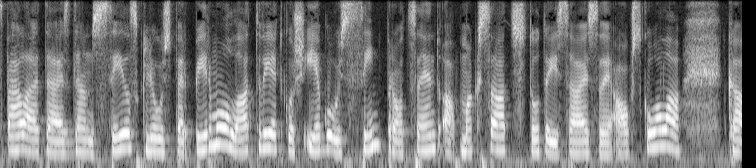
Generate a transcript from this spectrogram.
spēlētājs Danis Sīls kļūs par pirmo latvietu, kurš iegūs 100% apmaksātas studijas ASV augstskolā kā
